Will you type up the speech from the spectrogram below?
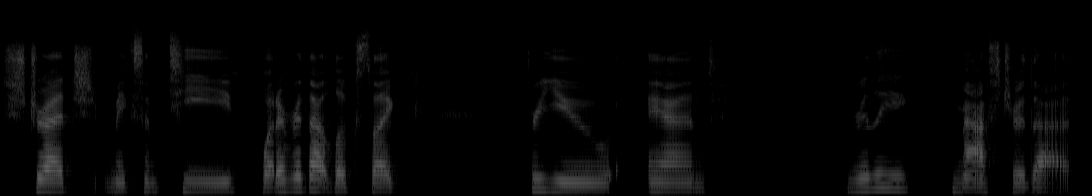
stretch, make some tea, whatever that looks like for you, and really master that.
